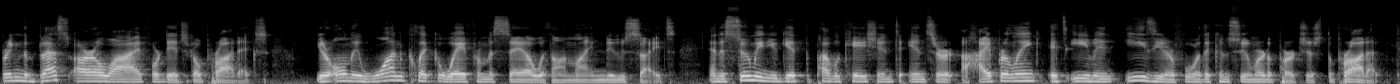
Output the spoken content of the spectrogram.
bring the best ROI for digital products. You're only one click away from a sale with online news sites. And assuming you get the publication to insert a hyperlink, it's even easier for the consumer to purchase the product.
